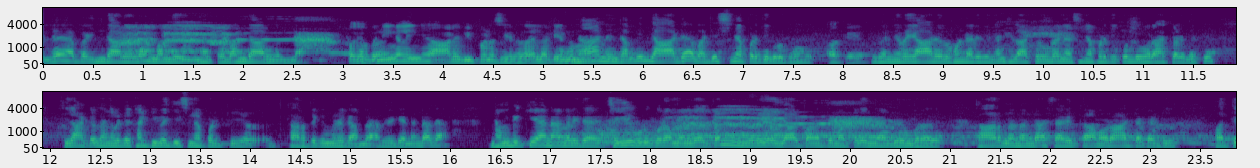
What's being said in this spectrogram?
இல்ல அப்ப இந்த ஆடுகள்லாம் வந்து எனக்கு வந்த ஆடுகள் இல்ல. ஓகே இப்போ நீங்கள் இங்க ஆடு விற்பனை செய்யறதா இல்லாட்டி என்ன நான் என் தம்பி இந்த ஆடை வச்சு சின்னப்படுத்தி கொடுக்குறாரு. ஓகே இப்போ நிறைய ஆடுகள் கொண்டாடுவீங்க சில ஆட்கள் உடனே சின்னப்படுத்தி கொண்டு வர ஆட்களுக்கு சில ஆட்கள் தங்களுக்கு கட்டி வச்சு சின்னப்படுத்தி தரத்துக்கும் இருக்காங்க. அதுக்கு என்னென்னா நம்பிக்கையாக நாங்கள் இதை செய்து கொடுக்குறோம்ன்றது தான் நிறைய யாழ்ப்பாணத்து மக்கள் என்ன விரும்புகிறது காரணம் என்றால் சகிக்காமல் ஒரு ஆட்டை கட்டி பத்து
